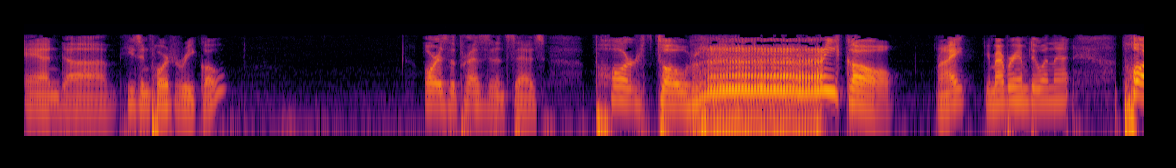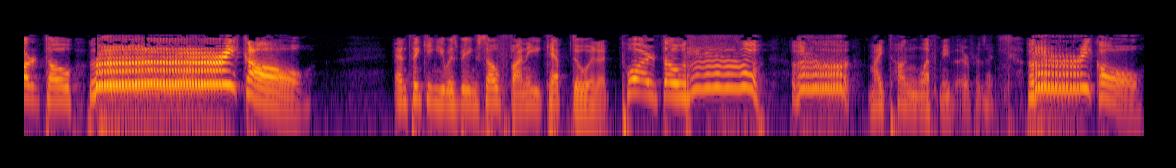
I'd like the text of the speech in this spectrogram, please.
and uh, he's in Puerto Rico, or as the president says, Puerto Rico. Right? You remember him doing that? Puerto Rico and thinking he was being so funny, he kept doing it. Puerto My tongue left me there for a second. Rico.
